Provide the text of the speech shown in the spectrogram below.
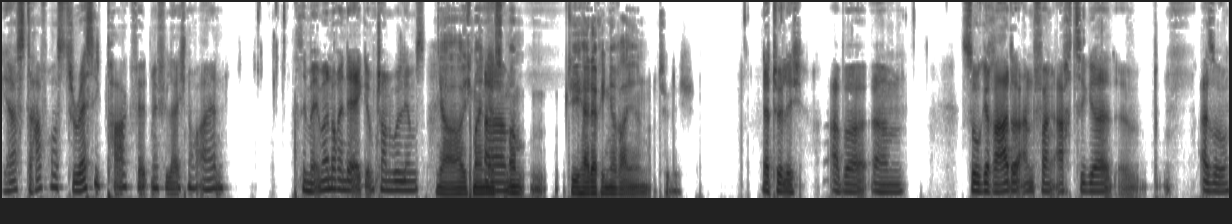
ja, Star Wars Jurassic Park fällt mir vielleicht noch ein. Sind wir immer noch in der Ecke im John Williams. Ja, ich meine jetzt ähm, mal die Herr der Ringe-Reihe natürlich. Natürlich, aber ähm, so gerade Anfang 80er, äh, also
